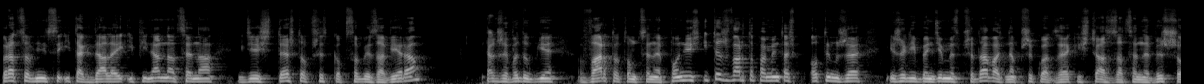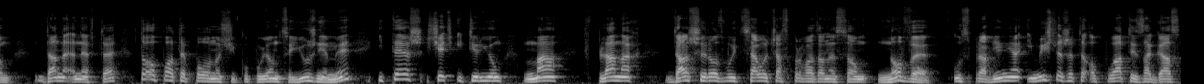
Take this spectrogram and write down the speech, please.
pracownicy i tak dalej. I finalna cena gdzieś też to wszystko w sobie zawiera. Także według mnie warto tą cenę ponieść i też warto pamiętać o tym, że jeżeli będziemy sprzedawać na przykład za jakiś czas za cenę wyższą dane NFT, to opłatę ponosi kupujący już nie my i też sieć Ethereum ma w planach dalszy rozwój, cały czas wprowadzane są nowe usprawnienia i myślę, że te opłaty za gaz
